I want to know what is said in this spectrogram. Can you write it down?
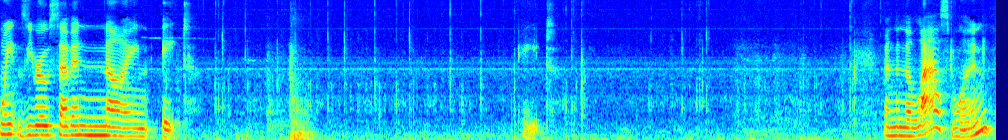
0.0798. Eight. And then the last one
